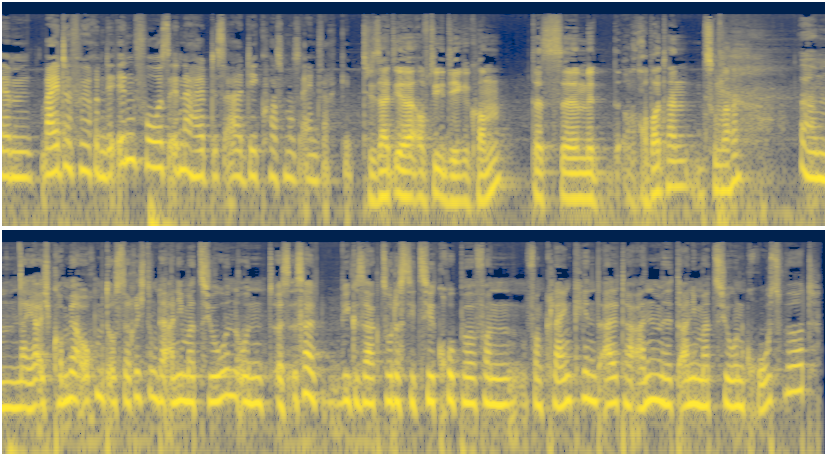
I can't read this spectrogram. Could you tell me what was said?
ähm, weiterführende Infos innerhalb des ARD-Kosmos einfach gibt. Wie seid ihr auf die Idee gekommen, das äh, mit Robotern zu machen? Ähm, naja, ich komme ja auch mit aus der Richtung der Animation und es ist halt, wie gesagt, so, dass die Zielgruppe von, von Kleinkindalter an mit Animation groß wird,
